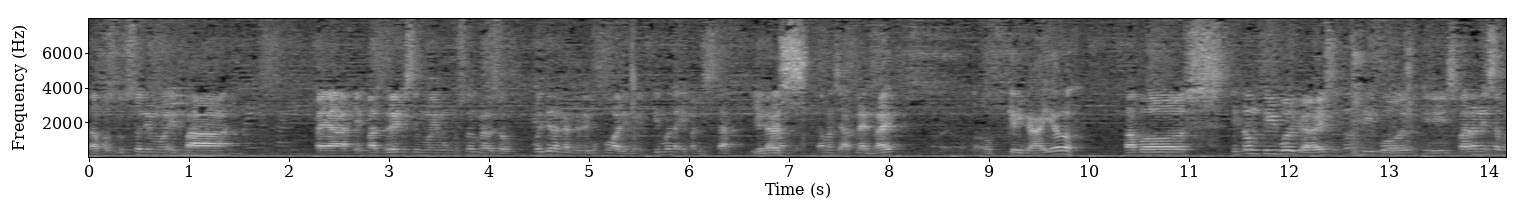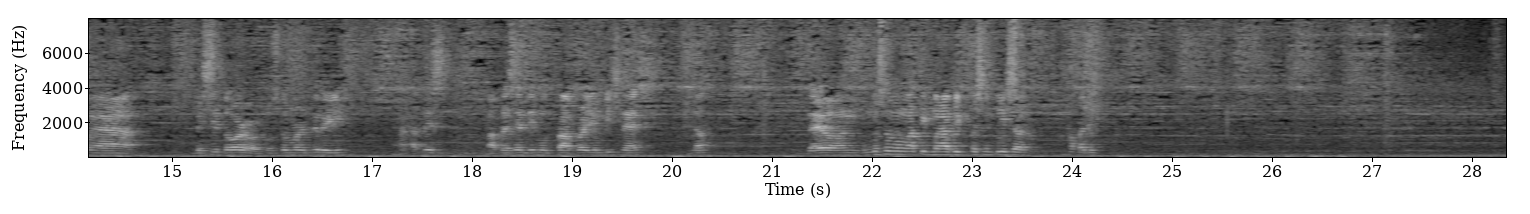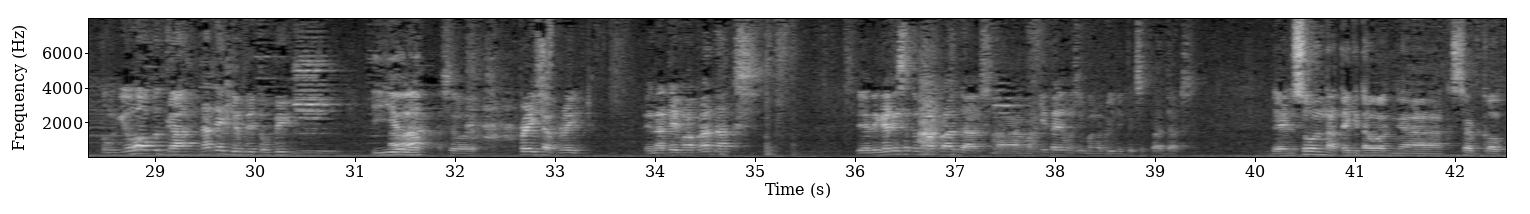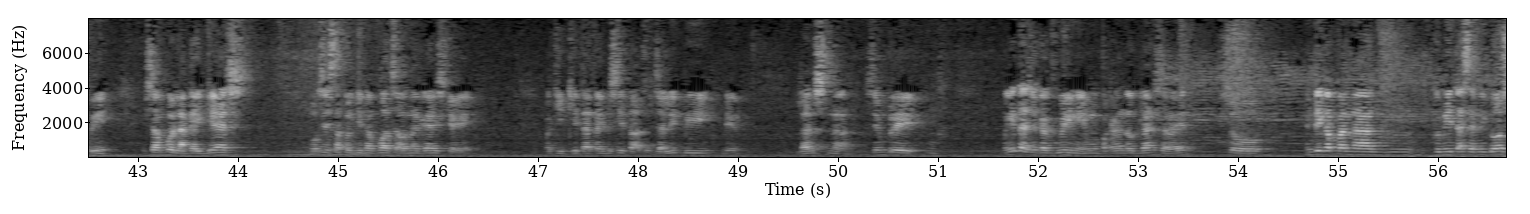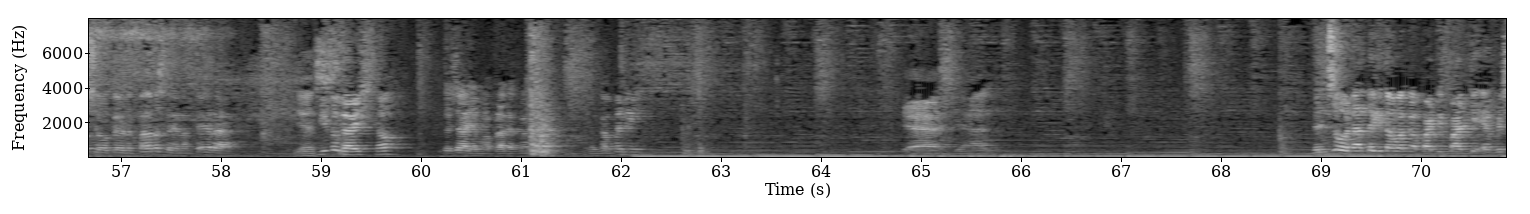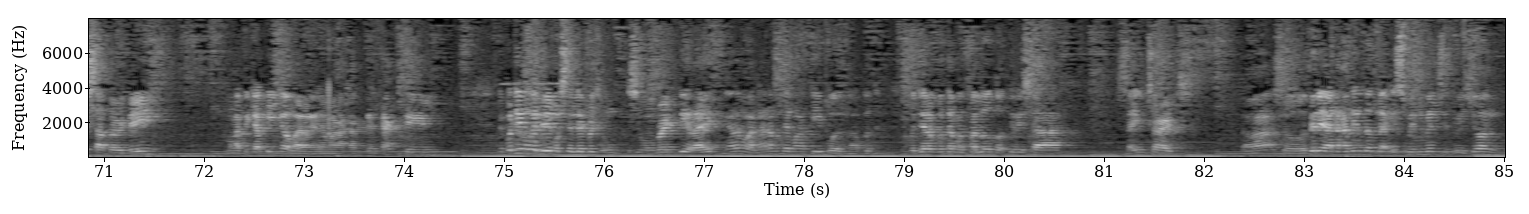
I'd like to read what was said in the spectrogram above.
Tapos gusto nimo ipa kaya ipa-drinks mo yung customer, so pwede na ka dire mo kuha, hindi mo na ipalista. Yun Yes. Naman, naman si upline, right? Okay, kayo. Tapos, itong table guys, itong table is para din sa mga visitor or customer dire. At least, ma-present mo proper yung business. No? Dahil, kung gusto mo ating mga big presentation, kapatid. Kung iuhapod ka, natin libre tubig. Iyo, no? Ah, So, pray siya, pray. Then natin yung mga products. Then, regarding sa itong mga products, ma makita mo sa mga benefits sa products. Then, soon, natin gitawag nga serve coffee. Example, lang kay guest. Mostly sa itong ginabuhat sa una guys, kay makikita tayong bisita sa Jollibee, then lunch na. Siyempre, makita siya kagwing yung pakanog lunch, right? So, hindi ka pa nag-kumita sa negosyo, pero nagpalabas ka na ng pera. Yes. Dito guys, no? Ito siya, yung mga product natin. Yung company. Yes, yan. Then so, natin gitawag nga party-party every Saturday. Mga pika-pika, parang yung mga cocktail-cocktail. Di pwede mo din mag-celebrate yung isang birthday, right? Nga naman, ano naman tayo mga table. na Pwede na punta magpaluto diri sa sa in-charge. Tama? So, diri, ang nakatindot lang is win-win situation.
